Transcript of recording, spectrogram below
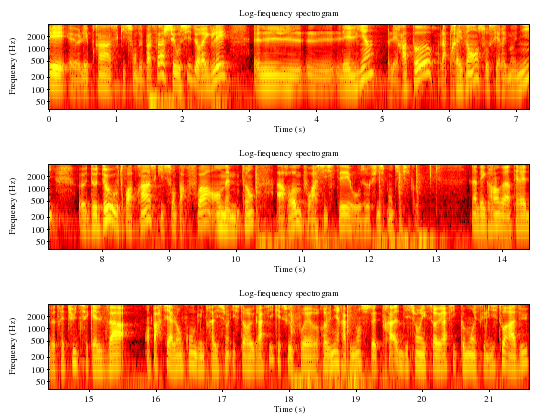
et euh, les princes qui sont de passage, c'est aussi de régler les liens, les rapports, la présence aux cérémonies euh, de deux ou trois princes qui sont parfois en même temps à Rome pour assister aux offices pontificaux. L'un des grands intérêts de votre étude, c'est qu'elle va en partie à l'encontre d'une tradition historiographique. Est-ce que vous pourrez revenir rapidement sur cette tradition historiographique? Comment est-ce que l'histoire a vu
